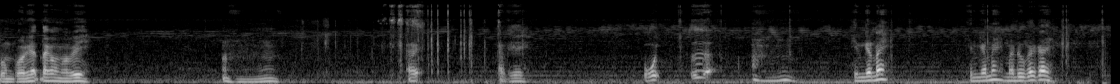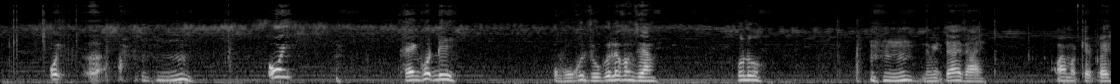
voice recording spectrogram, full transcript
ผมขออนุญาตตั้งกล้องก่อนพี่อือหือเอ้ยโอเคโอ้ยเอื้ออื้อหือเห็นกันไหมเห็นกันไหมมาดูใกล้ๆโอ้ยเอื้ออื้อหือโอ้ยแทงโคตรดี โอ้โหคุณสูงขึ้นแล้วฟังเสียงคุณดูอื้อหือเดี๋ยวจะให้ถ่ายเอาให้หมดเก็บเลย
